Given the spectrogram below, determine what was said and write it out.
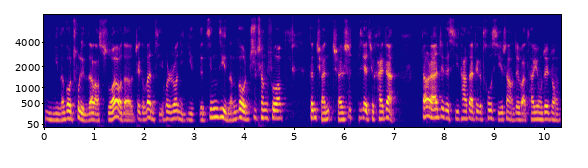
你能够处理得了所有的这个问题，或者说你你的经济能够支撑说跟全全世界去开战。当然，这个习他在这个偷袭上，对吧？他用这种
